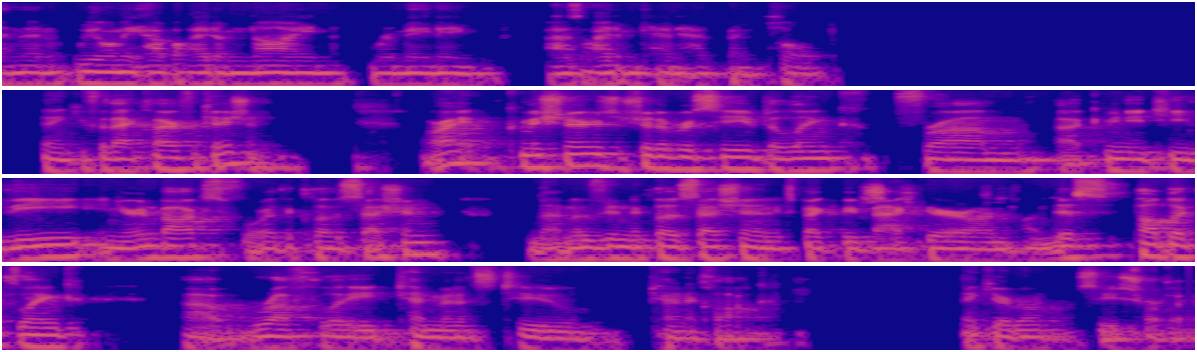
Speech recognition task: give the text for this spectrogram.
And then we only have item nine remaining as item ten has been pulled. Thank you for that clarification. All right, commissioners, you should have received a link from uh, Community TV in your inbox for the closed session. Not moved into closed session and expect to be back here on, on this public link uh, roughly 10 minutes to 10 o'clock. Thank you, everyone. See you shortly.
